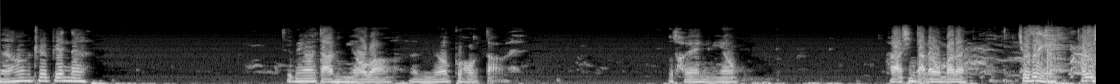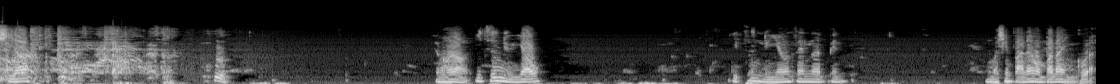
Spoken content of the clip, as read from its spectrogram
然后这边呢，这边要打女妖吧？那女妖不好打哎，我讨厌女妖。好，先打那王八蛋，就是你，偷袭啊！哼，有没有？一只女妖，一只女妖在那边。我们先把那王八蛋引过来。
